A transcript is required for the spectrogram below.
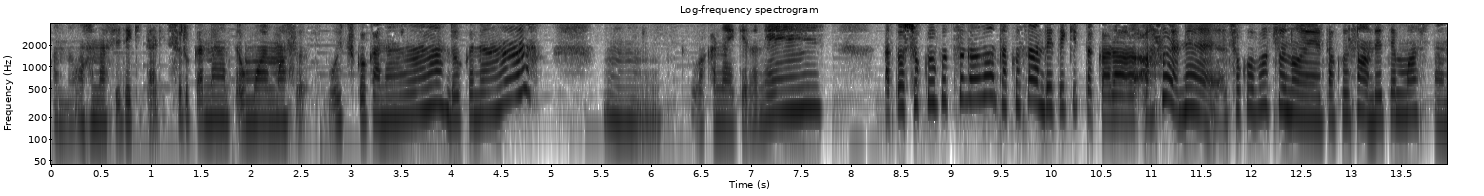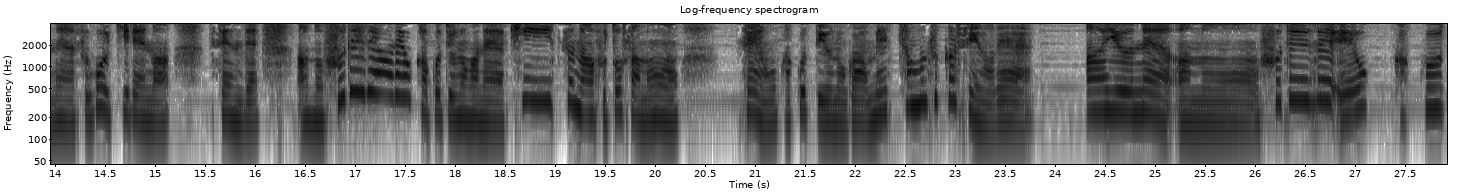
あの、お話できたりするかなって思います。追いつくかな？どうかな？うん、わかんないけどね。あと植物画がたくさん出てきたから、あ、そうやね。植物の絵たくさん出てましたね。すごい綺麗な線で。あの、筆であれを描くっていうのがね、均一な太さの線を描くっていうのがめっちゃ難しいので、ああいうね、あの、筆で絵を描くっ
